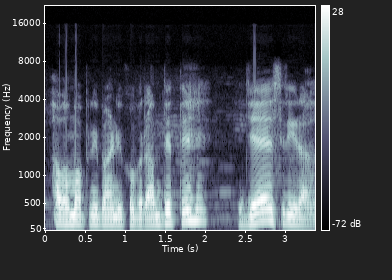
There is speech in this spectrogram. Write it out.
अब हम अपनी वाणी को विराम देते हैं। जय श्री राम।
